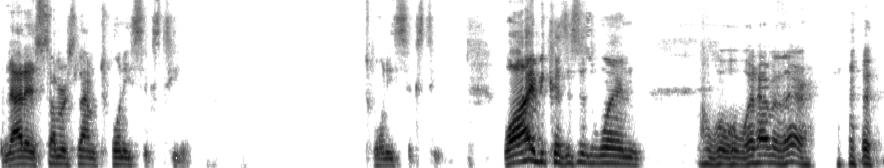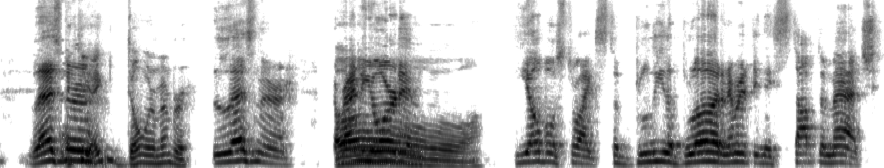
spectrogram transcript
And that is SummerSlam 2016. 2016. Why? Because this is when Wh- wh- What happened there? I, I don't remember. Lesnar, Randy Orton, Oh, the elbow strikes, the bleed of blood, and everything. They stopped the match.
